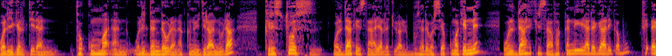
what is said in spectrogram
waliigalteedhaan tokkummaadhaan walii danda'uudhaan akka nuyi jiraannudha. Kiristoos waldaa kiristaanaa jaallachuudhaan lubbuusaa dabarsee akkuma kenne waldaa kiristaanaaf akka inni yaada gaarii qabu fedha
